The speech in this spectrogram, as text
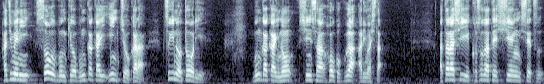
はじめに総務文教分科会委員長から次のとおり分科会の審査報告がありました。新しい子育て支援施設、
